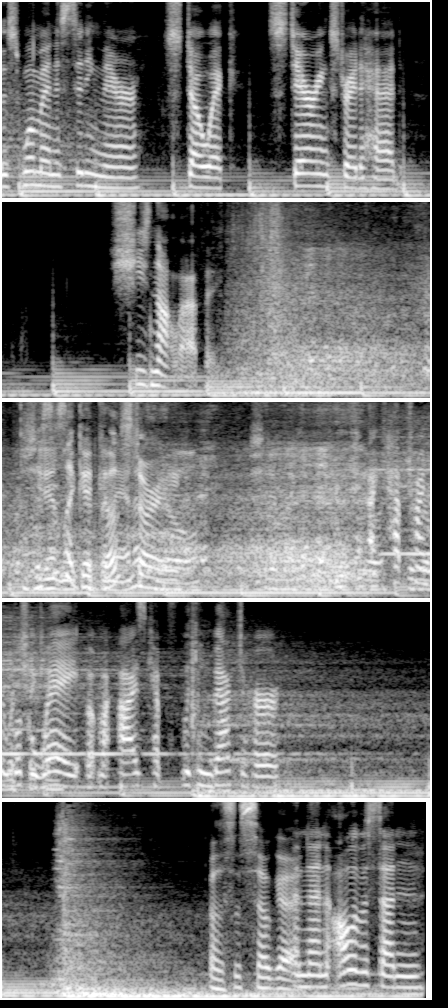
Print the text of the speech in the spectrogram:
this woman is sitting there, stoic, staring straight ahead. She's not laughing. She this didn't is like a good ghost story. peel. She didn't like the banana peel. I kept trying to look away, but my eyes kept flicking back to her. Oh, this is so good. And then all of a sudden,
